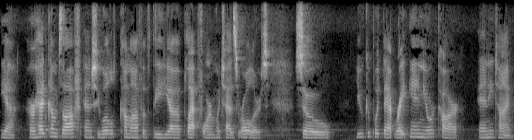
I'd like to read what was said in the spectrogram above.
yeah, her head comes off and she will come off of the uh, platform, which has rollers. So you could put that right in your car anytime.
